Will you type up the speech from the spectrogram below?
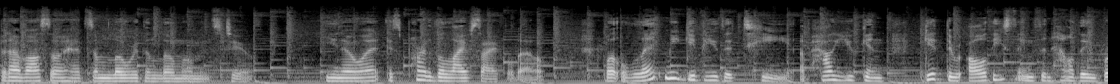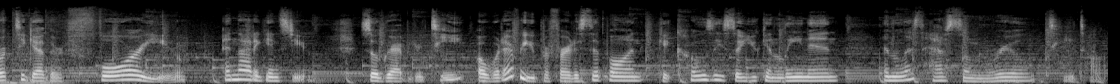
but I've also had some lower than low moments too. You know what? It's part of the life cycle though. But let me give you the tea of how you can get through all these things and how they work together for you and not against you. So grab your tea or whatever you prefer to sip on, get cozy so you can lean in, and let's have some real tea talk.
